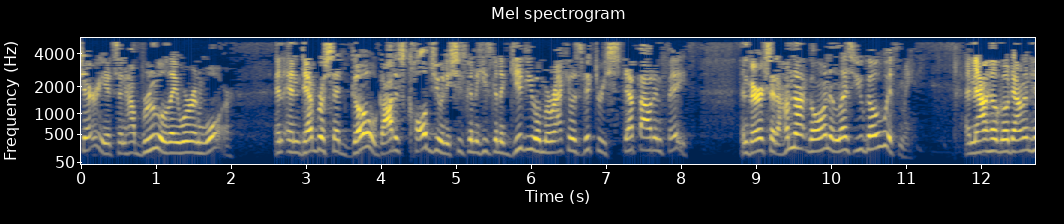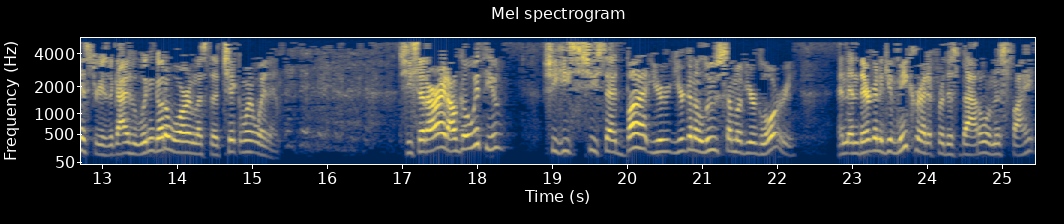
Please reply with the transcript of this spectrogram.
chariots and how brutal they were in war. And, and Deborah said, Go, God has called you and she's gonna, He's going to give you a miraculous victory. Step out in faith. And Barak said, I'm not going unless you go with me. And now he'll go down in history as the guy who wouldn't go to war unless the chick went with him. She said, All right, I'll go with you. She, he, she said, But you're, you're going to lose some of your glory. And, and they're going to give me credit for this battle and this fight.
